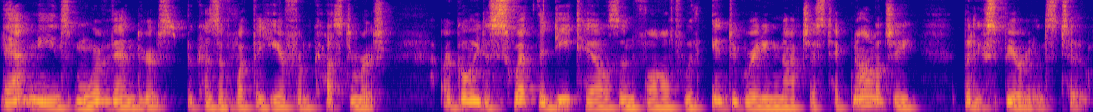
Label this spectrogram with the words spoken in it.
that means more vendors, because of what they hear from customers, are going to sweat the details involved with integrating not just technology, but experience too.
